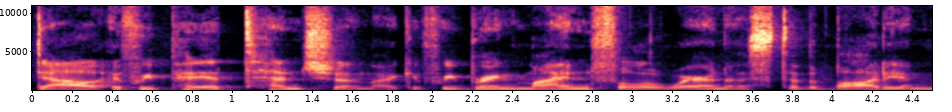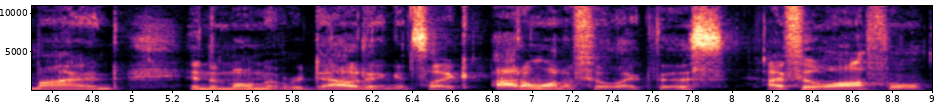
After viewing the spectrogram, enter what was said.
Doubt, if we pay attention, like if we bring mindful awareness to the body and mind in the moment we're doubting, it's like, I don't want to feel like this. I feel awful.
